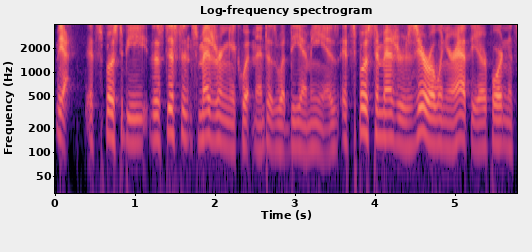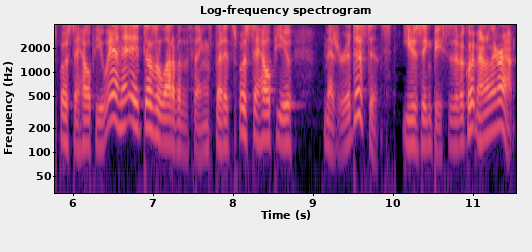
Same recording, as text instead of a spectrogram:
Yeah, it's supposed to be this distance measuring equipment is what DME is. It's supposed to measure zero when you're at the airport, and it's supposed to help you. And it does a lot of other things, but it's supposed to help you measure a distance using pieces of equipment on the ground.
